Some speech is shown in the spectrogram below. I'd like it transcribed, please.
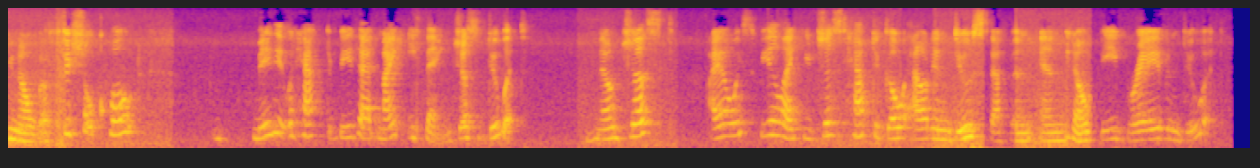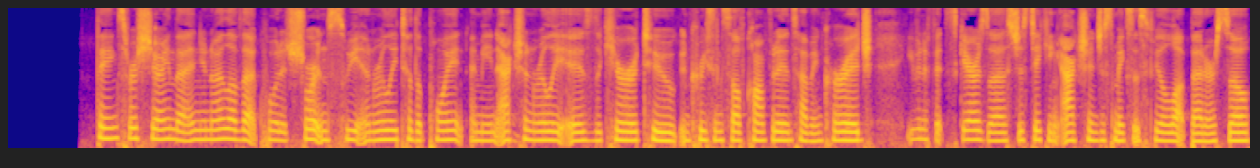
you know official quote. Maybe it would have to be that Nike thing. Just do it. You know, just. I always feel like you just have to go out and do stuff and, and you know be brave and do it. Thanks for sharing that. And you know, I love that quote. It's short and sweet and really to the point. I mean, action really is the cure to increasing self confidence, having courage. Even if it scares us, just taking action just makes us feel a lot better. So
